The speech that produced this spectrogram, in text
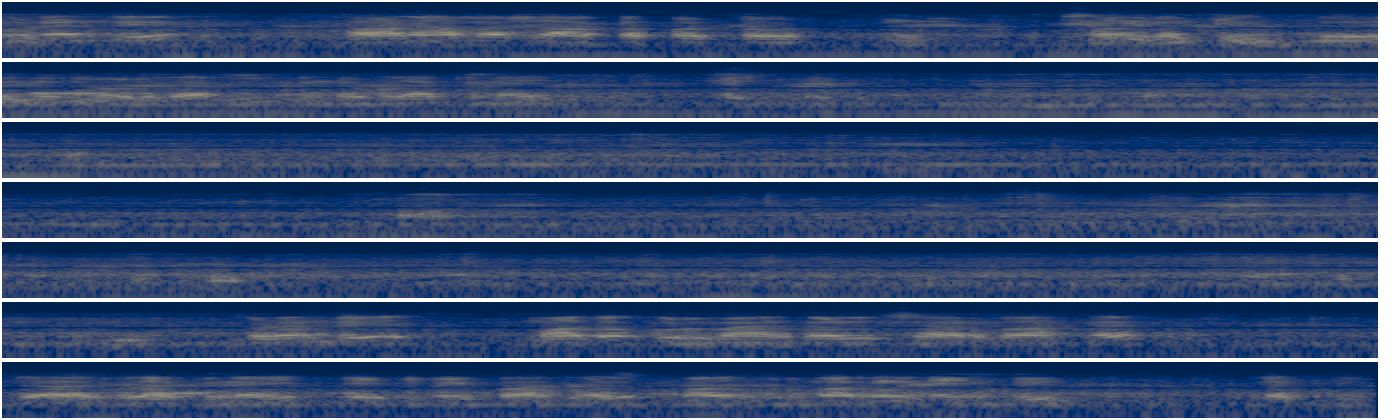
தொடர்ந்து காணாமல் ஆக்கப்பட்டோர் சங்கத்தின் பிரதிநிதி தொடர்ந்து மத குருமார்கள் சார்பாக விளக்கினை ஏற்றி வைப்பார்கள். மத குருமார்கள் இணைந்து விளக்கினை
